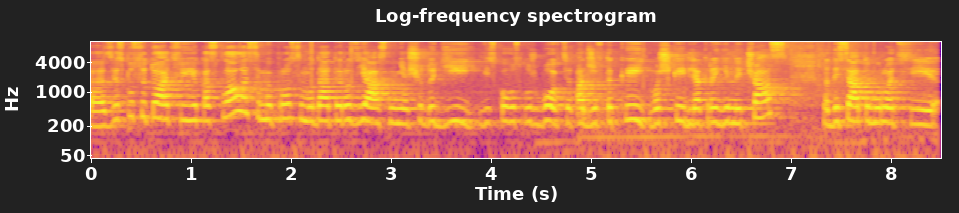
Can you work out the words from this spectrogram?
Е, зв'язку з ситуацією, яка склалася, ми просимо дати роз'яснення щодо дій військовослужбовця, адже в такий важкий для країни час на 10-му році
